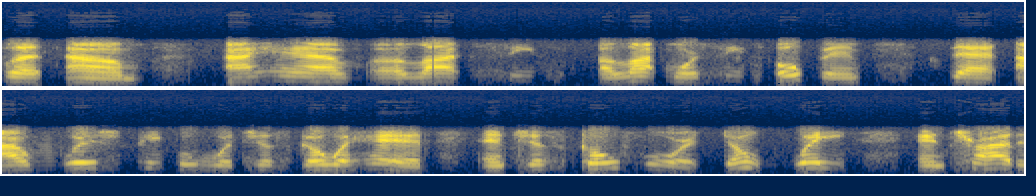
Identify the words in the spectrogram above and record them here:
But um, I have a lot seats a lot more seats open that I wish people would just go ahead and just go for it. Don't wait and try to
